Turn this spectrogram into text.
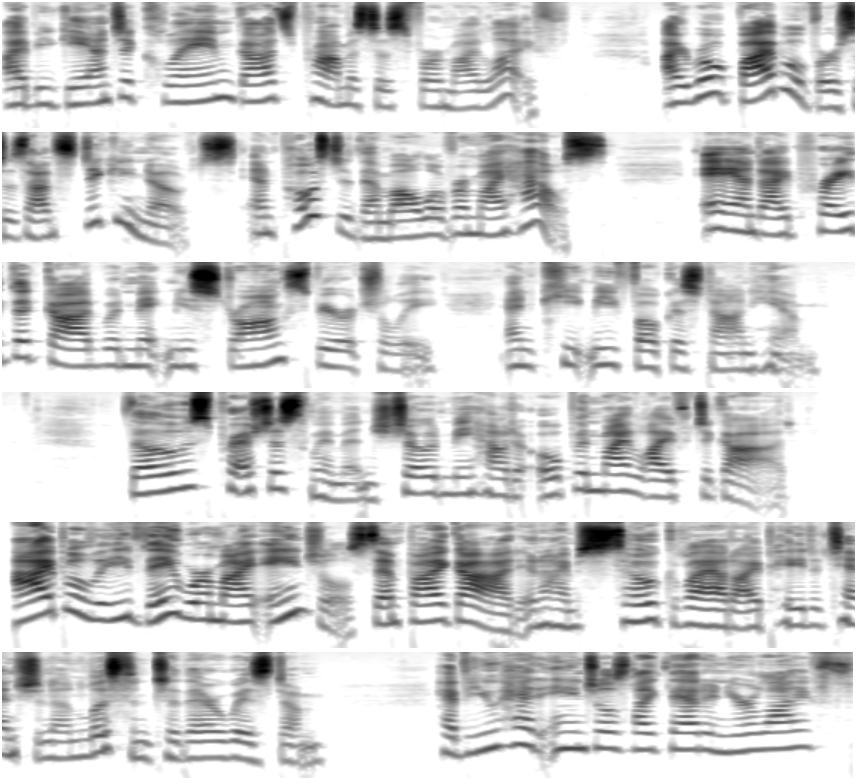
I began to claim God's promises for my life. I wrote Bible verses on sticky notes and posted them all over my house. And I prayed that God would make me strong spiritually and keep me focused on Him. Those precious women showed me how to open my life to God. I believe they were my angels sent by God, and I'm so glad I paid attention and listened to their wisdom. Have you had angels like that in your life?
